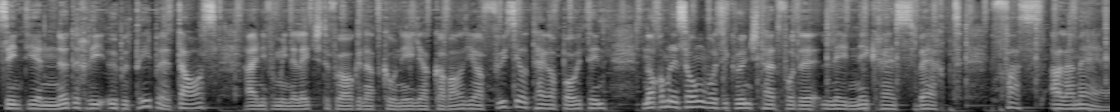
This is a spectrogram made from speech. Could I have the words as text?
sind die nicht ein bisschen übertrieben? Das, eine von meinen letzten Fragen an Cornelia Cavaglia, Physiotherapeutin, nach einem Song, wo sie gewünscht hat von der Les Negresses Vertes, Face à la mer.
